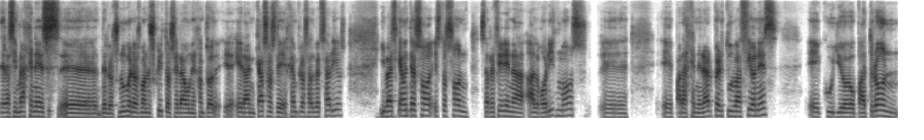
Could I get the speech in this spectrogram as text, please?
las imágenes eh, de los números manuscritos era un ejemplo, eran casos de ejemplos adversarios y básicamente estos son, se refieren a algoritmos para generar perturbaciones cuyo patrón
